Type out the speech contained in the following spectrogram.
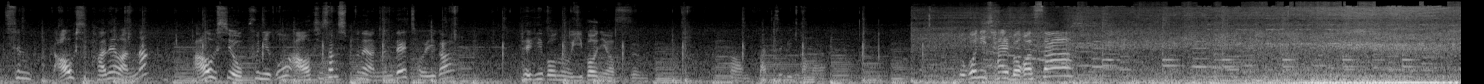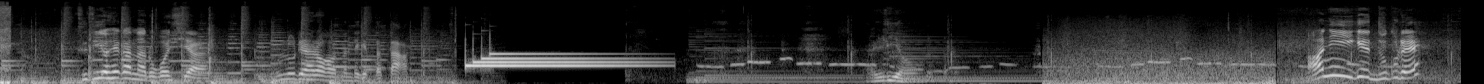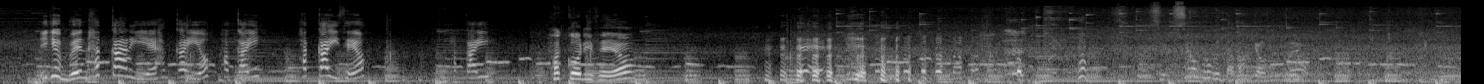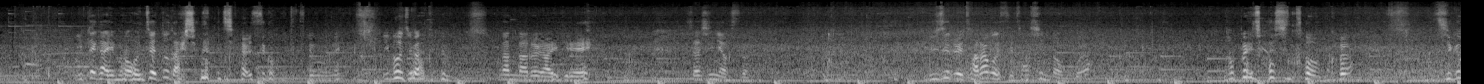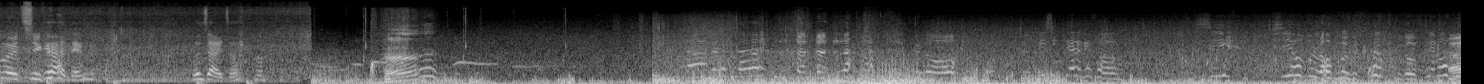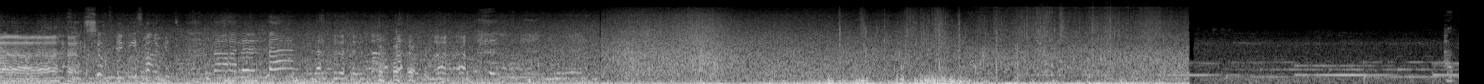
아침 9시 반에 왔나? 9시 오픈이고 9시 30분에 왔는데 저희가 대기번호 2번이었음. 그럼 맛집인가 봐요. 로건이 잘 먹었어? 드디어 해가 나 로건 씨야. 물놀이 하러 가면 되겠다 딱. 난리요. 아니 이게 누구래? 이게 웬 핫가이에 핫가이요? 핫가이? 핫가이세요? 핫가이? 핫거리세요? 수영 복은 나밖에 없는데요. 이때가 아니면 언제 또 날씨 날지 알 수가 없기 때문에 입어줘야 돼. 난 나를 알기래 자신이 없어. 유지를 잘하고 있을 자신도 없고요. 덧뺄 자신도 없고요. 지금을 즐겨야 됨. 뭔지 알죠? 그거 그 피식대학에서 시 시오브 러브 그거 패러디야. 그춤 되게 이상하게 라라라 라라라.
